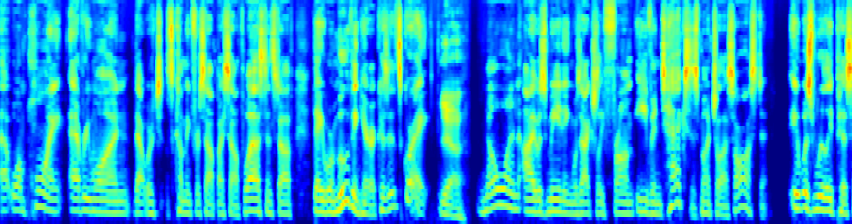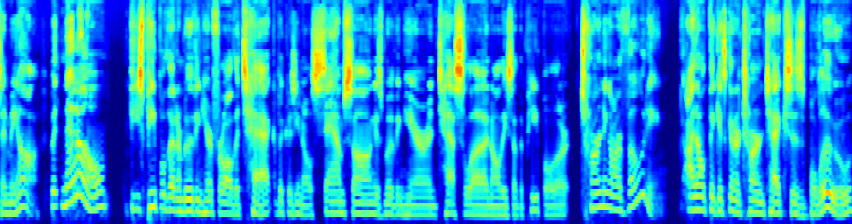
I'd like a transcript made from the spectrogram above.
at one point, everyone that was coming for South by Southwest and stuff, they were moving here because it's great. Yeah. No one I was meeting was actually from even Texas, much less Austin. It was really pissing me off. But now these people that are moving here for all the tech, because you know Samsung is moving here and Tesla and all these other people are turning our voting. I don't think it's going to turn Texas blue,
